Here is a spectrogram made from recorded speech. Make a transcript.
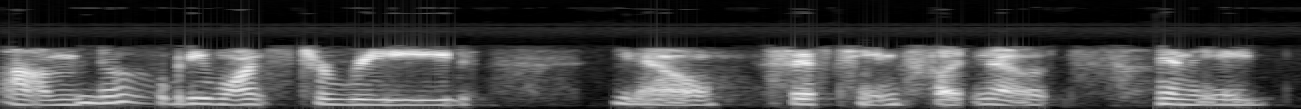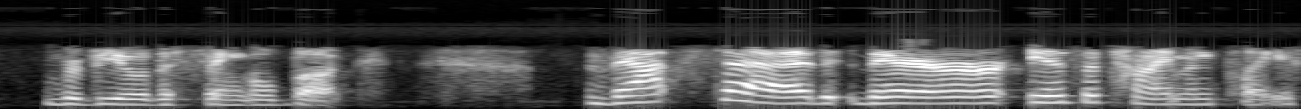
Um, nobody wants to read, you know, 15 footnotes in a review of a single book. That said, there is a time and place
